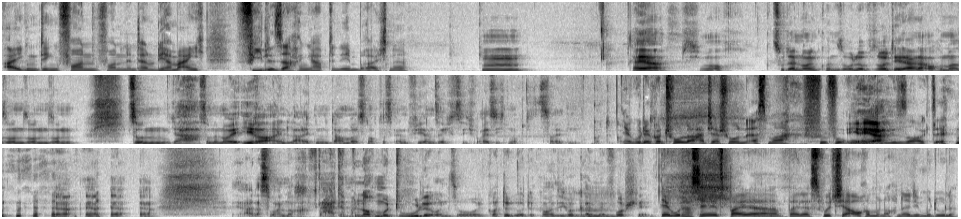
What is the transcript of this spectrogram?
Eigending von, von Nintendo. Die haben eigentlich viele Sachen gehabt in dem Bereich, ne? Ja, ja. Ich meine auch zu der neuen Konsole sollte ja auch immer so ein, so ein, so ein, so ein, ja, so eine neue Ära einleiten. Damals noch das N64, weiß ich noch, die Zeiten. Gott, oh Gott. Ja gut, der Controller hat ja schon erstmal für Furore Ja, ja. gesorgt. Ja, ja, ja, ja. Ja, das war noch, da hatte man noch Module und so. Gott, oh Gott, da kann man sich wohl keinen mehr vorstellen. ja gut, hast du ja jetzt bei der, bei der Switch ja auch immer noch, ne, die Module.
